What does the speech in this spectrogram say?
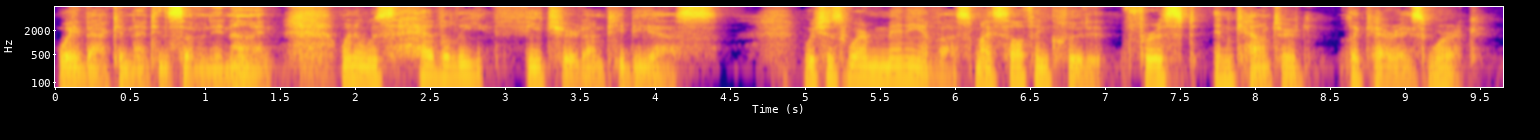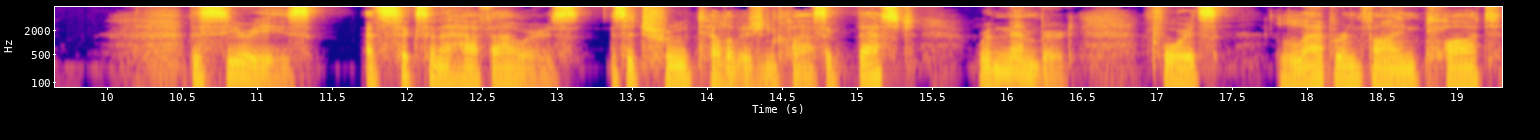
way back in 1979, when it was heavily featured on PBS which is where many of us, myself included, first encountered Le Carre's work. The series, at six and a half hours, is a true television classic, best remembered for its labyrinthine plot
